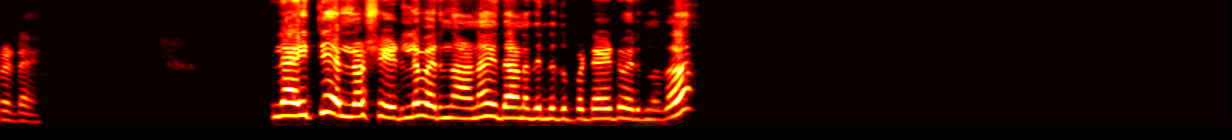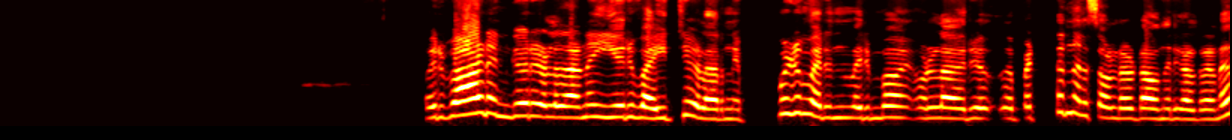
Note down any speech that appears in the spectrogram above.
പറയട്ടെ? ലൈറ്റ് യെല്ലോ ഷെയ്ഡിൽ വരുന്നതാണ്. ഇതാണ് ഇതിന്റെ ദുപ്പട്ടയായിട്ട് വരുന്നത്. ഒരുപാട് എൻക്വയറി ഉള്ളതാണ്. ഈ ഒരു വൈറ്റ് കളറിന് എപ്പോഴും വരുന്ന വരുമ്പോൾ ഉള്ള ഒരു പെട്ടെന്ന് സോൾഡ് ഔട്ട് ആവുന്ന ഒരു കളറാണ്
